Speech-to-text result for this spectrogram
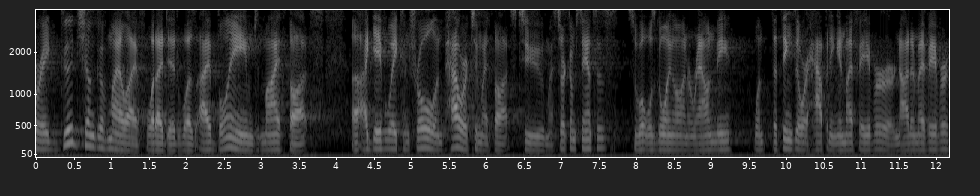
For a good chunk of my life, what I did was I blamed my thoughts. Uh, I gave away control and power to my thoughts, to my circumstances, so what was going on around me, when, the things that were happening in my favor or not in my favor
